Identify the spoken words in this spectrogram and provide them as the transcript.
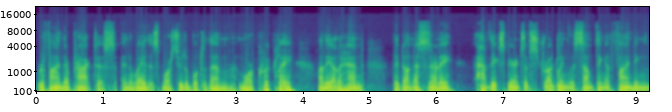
refine their practice in a way that's more suitable to them more quickly. On the other hand, they don't necessarily have the experience of struggling with something and finding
